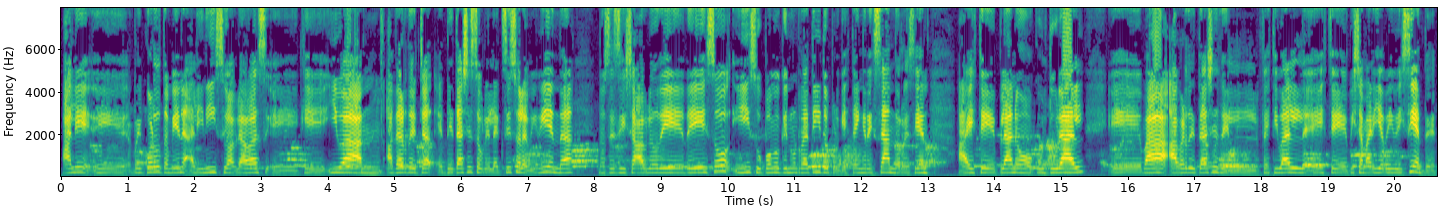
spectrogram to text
Ale, eh, recuerdo también al inicio hablabas eh, que iba mm, a dar detalles sobre el acceso a la vivienda. No sé si ya habló de, de, eso y supongo que en un ratito, porque está ingresando recién a este plano cultural, va a haber detalles del festival este Villa María Siente.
